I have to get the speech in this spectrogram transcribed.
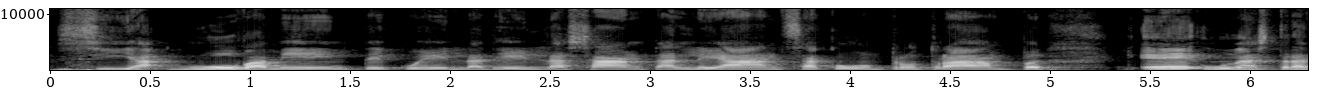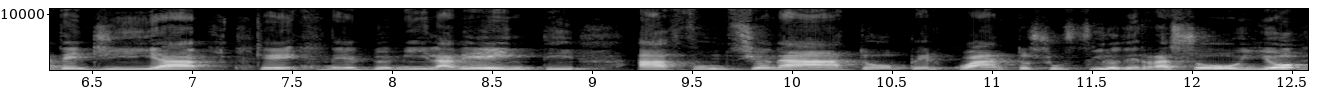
sia nuovamente quella della santa alleanza contro Trump è una strategia che nel 2020 ha funzionato per quanto sul filo del rasoio,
